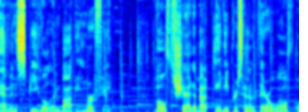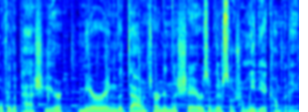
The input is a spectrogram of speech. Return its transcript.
Evan Spiegel and Bobby Murphy. Both shed about 80% of their wealth over the past year, mirroring the downturn in the shares of their social media company.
